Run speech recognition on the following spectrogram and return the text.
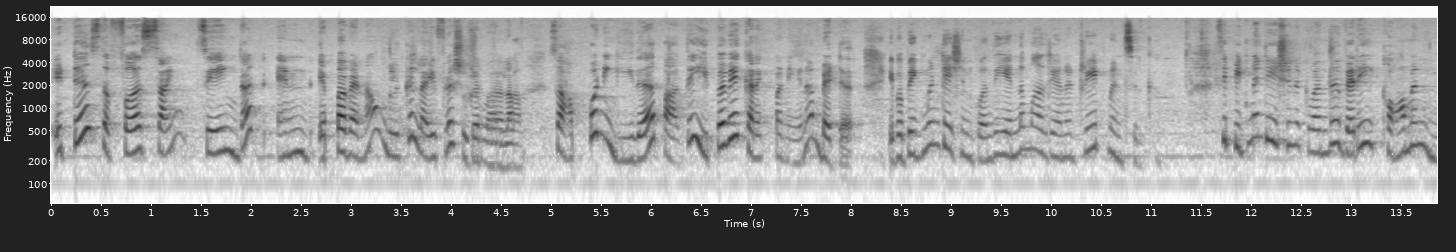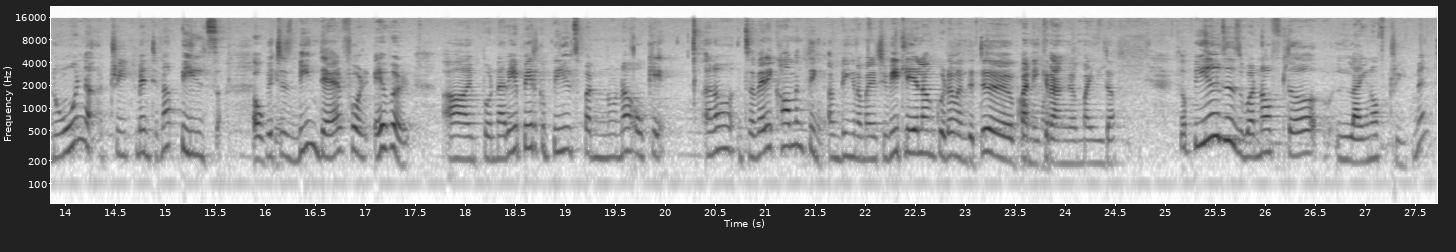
it is the first sign saying that and எப்போ வேணால் உங்களுக்கு லைஃப்பில் சுகர் வரலாம். ஸோ அப்போ நீங்கள் இதை பார்த்து இப்போவே கரெக்ட் பண்ணீங்கன்னா பெட்டர் இப்போ பிக்மெண்டேஷனுக்கு வந்து என்ன மாதிரியான ட்ரீட்மெண்ட்ஸ் இருக்கு? சி பிக்மெண்டேஷனுக்கு வந்து வெரி காமன் நோன் ட்ரீட்மெண்ட்னா peels which is been there for ever இப்போ நிறைய பேருக்கு பீல்ஸ் பண்ணணும்னா ஓகே ஆனால் it's a very common thing அப்படிங்கிற மாதிரி வீட்லேயெல்லாம் கூட வந்துட்டு பண்ணிக்கிறாங்க மைல்டாக so peels is one of the line of treatment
